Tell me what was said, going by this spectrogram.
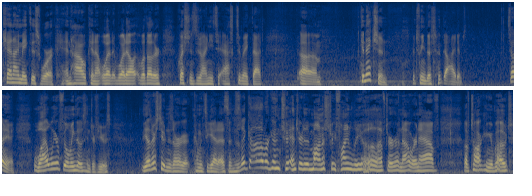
can I make this work? And how can I? What what else, what other questions do I need to ask to make that um, connection between the, the items? So anyway, while we were filming those interviews, the other students are coming to get us, and it's like, oh, we're going to enter the monastery finally. Oh, after an hour and a half of talking about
